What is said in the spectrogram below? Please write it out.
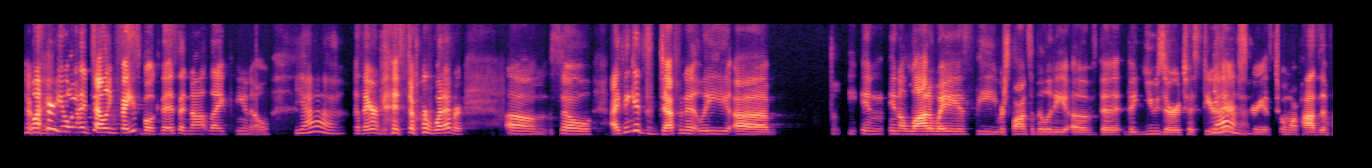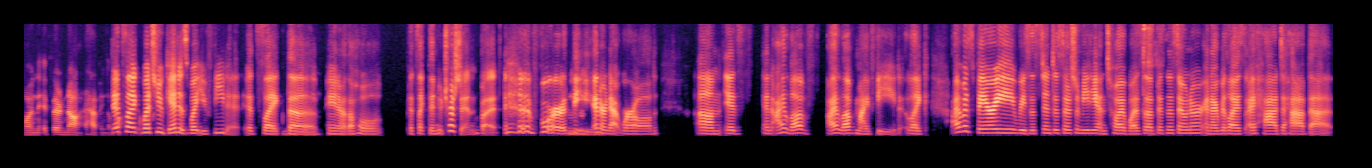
why right. are you uh, telling facebook this and not like you know yeah a therapist or whatever um so i think it's definitely uh in in a lot of ways the responsibility of the the user to steer yeah. their experience to a more positive one if they're not having a it's like what you get is what you feed it it's like the mm-hmm. you know the whole it's like the nutrition but for the mm-hmm. internet world um is and i love I love my feed. Like I was very resistant to social media until I was a business owner and I realized I had to have that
